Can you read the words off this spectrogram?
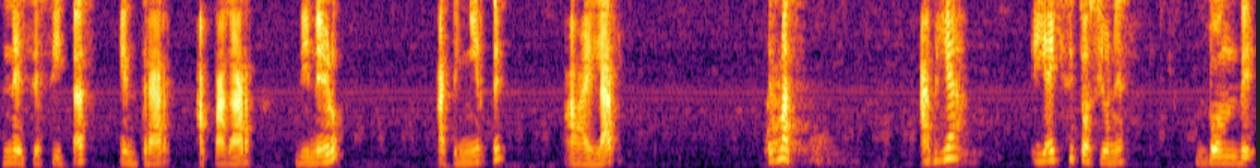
necesitas entrar a pagar dinero, a teñirte, a bailar. Es más, había y hay situaciones donde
